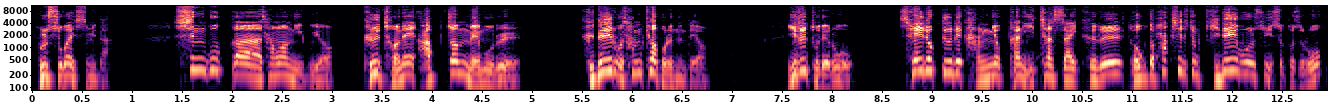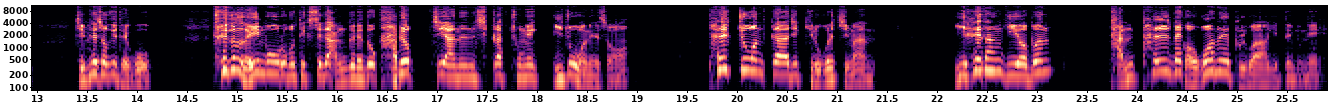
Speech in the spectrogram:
볼 수가 있습니다. 신고가 상황이고요. 그 전에 앞전 매물을 그대로 삼켜버렸는데요. 이를 토대로 세력들의 강력한 2차 사이클을 더욱더 확실히 좀 기대해 볼 수 있을 것으로 지금 해석이 되고 최근 레인보우 로보틱스가 안 그래도 가볍지 않은 시가총액 2조 원에서 8조 원까지 기록을 했지만 이 해당 기업은 단 800억 원에 불과하기 때문에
